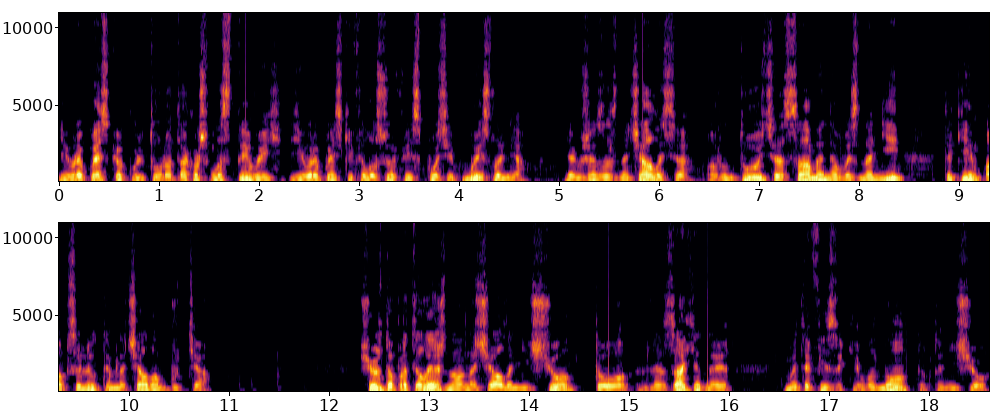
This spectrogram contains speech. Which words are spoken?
європейська культура, також властивий європейській філософії спосіб мислення, як вже зазначалося, ґрунтуються саме на визнанні таким абсолютним началом буття. Що ж до протилежного начала ніщо, то для західної метафізики воно, тобто ніщо,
